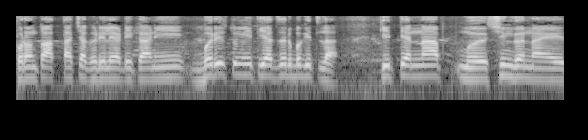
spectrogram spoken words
परंतु आत्ताच्या घडीला या ठिकाणी बरीच तुम्ही इतिहास जर बघितला की त्यांना शिंग नाही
